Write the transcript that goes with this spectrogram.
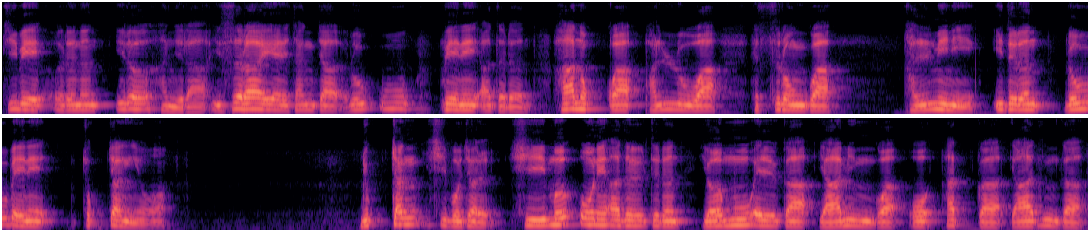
집의 어른은 이러하니라. 이스라엘의 장자 루우벤의 아들은 하녹과 발루와 헤스론과 갈민이 이들은 루우벤의 족장이요 6장 15절 시므온의 아들들은 여무엘과 야민과 오핫과 야딘과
